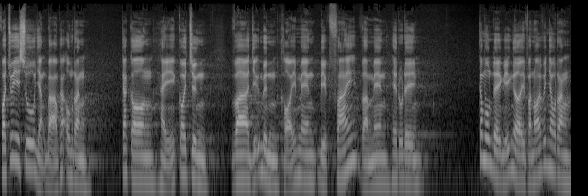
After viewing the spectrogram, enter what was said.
Và Chúa Giêsu dặn bảo các ông rằng: Các con hãy coi chừng và giữ mình khỏi men biệt phái và men Herode. Các môn đệ nghĩ ngợi và nói với nhau rằng:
